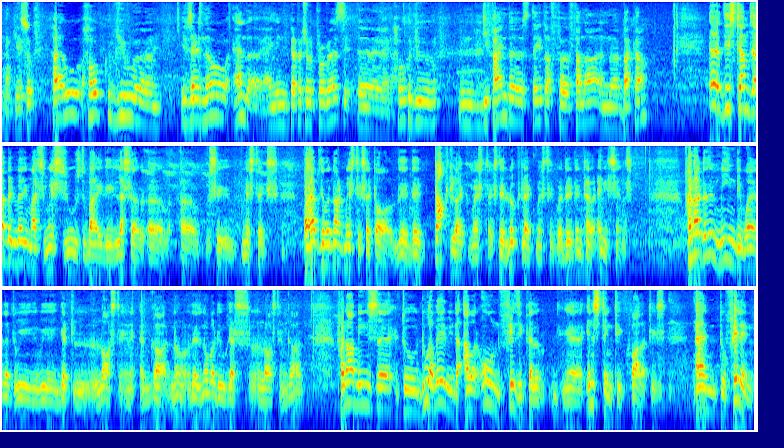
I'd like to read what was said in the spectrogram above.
Okay, so how how could you, um, if there is no end, uh, I mean perpetual progress, uh, how could you define the state of uh, Fana and uh, Baka? Uh, these terms have been very much misused by the lesser, uh, uh, say, mystics. Perhaps they were not mystics at all. They, they talked like mystics, they looked like mystics, but they didn't have any sense. Fana doesn't mean the way that we, we get lost in, in God. No, there's nobody who gets lost in God. Fana means uh, to do away with our own physical uh, instinctive qualities and to fill in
